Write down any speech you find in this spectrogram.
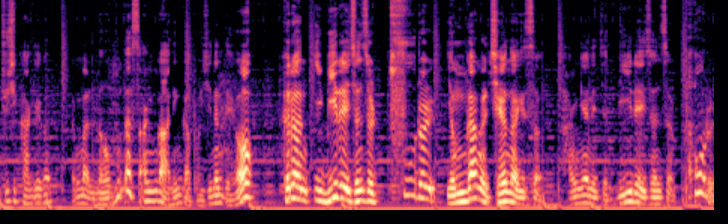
주식 가격은 정말 너무나 싼 거 아닌가 보시는데요. 그런 이 미래의 전설 2를 영광을 재현하기 위해서 작년에 이제 미래의 전설 4를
